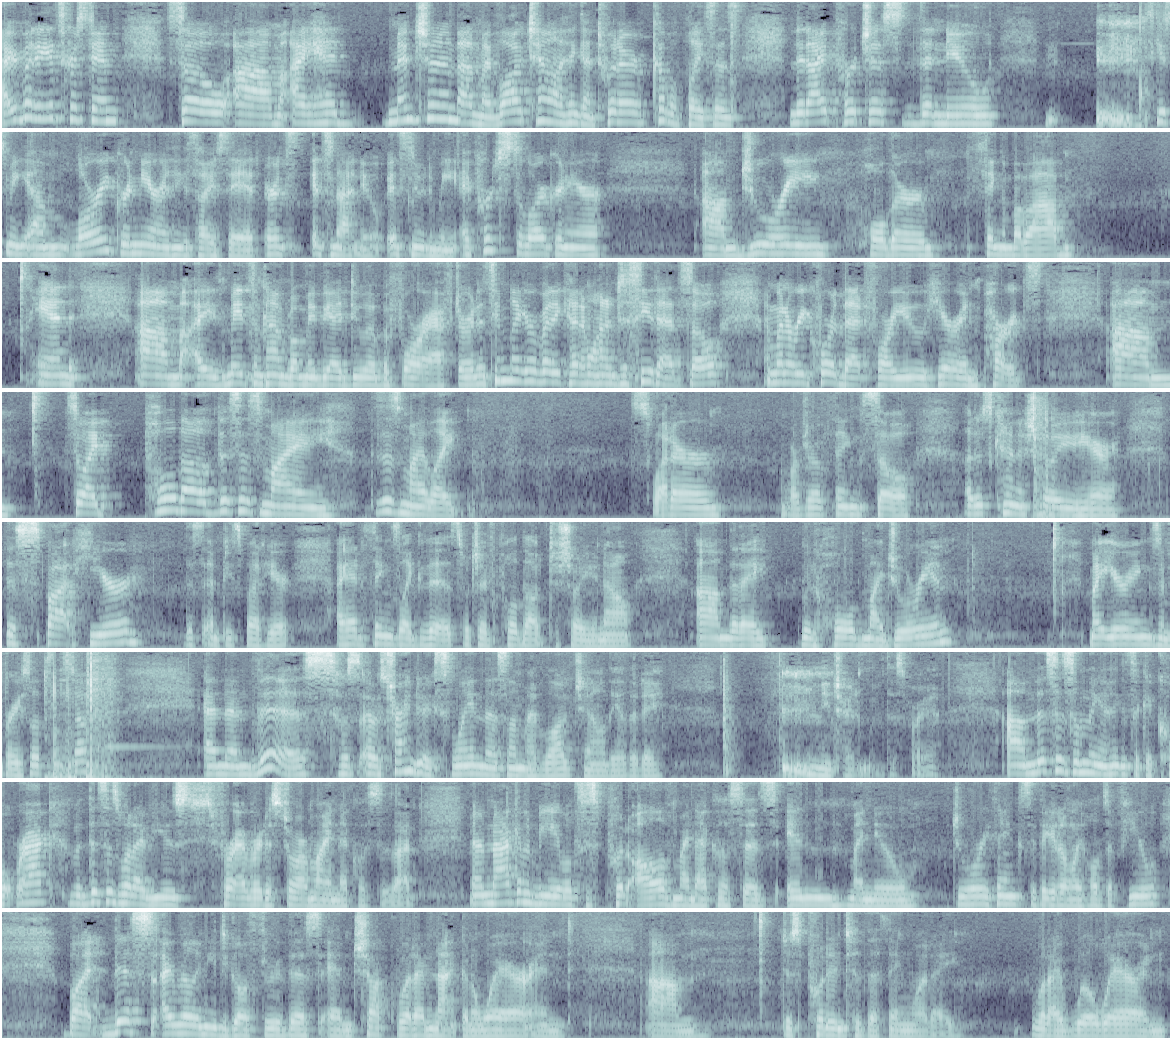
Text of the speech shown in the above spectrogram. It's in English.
Hi everybody, it's Kristin. So um, I had mentioned on my vlog channel, I think on Twitter, a couple places, that I purchased the new, excuse me, um, Lori Greiner, I think is how you say it, or it's it's not new, it's new to me. I purchased a Lori Greiner um, jewelry holder thingamabob. And um, I made some comment about maybe I'd do a before or after, and it seemed like everybody kind of wanted to see that. So I'm going to record that for you here in parts. Um, so I pulled out. This is my this is my like sweater wardrobe thing. So I'll just kind of show you here. This spot here, this empty spot here. I had things like this, which I've pulled out to show you now, um, that I would hold my jewelry in, my earrings and bracelets and stuff. And then this was I was trying to explain this on my vlog channel the other day. Let me try to move this for you. Um, this is something I think it's like a coat rack, but this is what I've used forever to store my necklaces on. Now I'm not going to be able to put all of my necklaces in my new jewelry thing because I think it only holds a few. But this, I really need to go through this and chuck what I'm not going to wear and um, just put into the thing what I what I will wear and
